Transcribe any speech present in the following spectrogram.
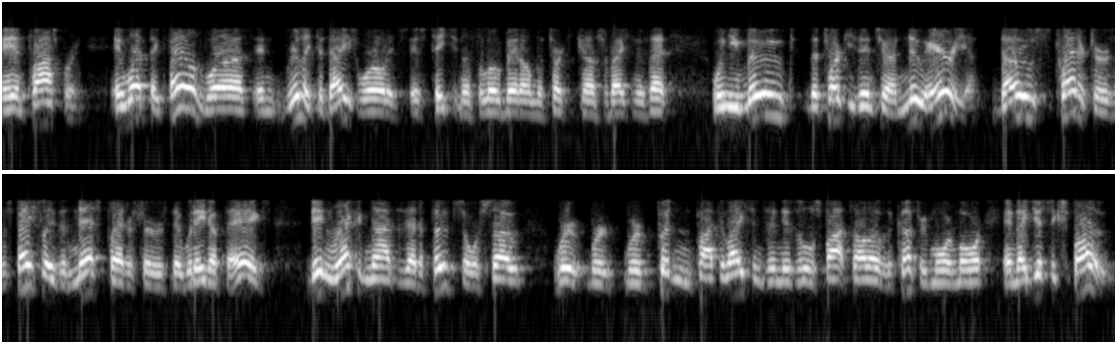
and prospering. And what they found was, and really today's world is, is teaching us a little bit on the turkey conservation, is that when you moved the turkeys into a new area, those predators, especially the nest predators that would eat up the eggs, didn't recognize it as a food source. So we're we're we're putting populations in these little spots all over the country more and more, and they just explode.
